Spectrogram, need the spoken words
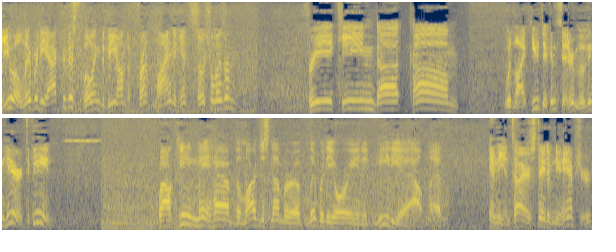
You a liberty activist willing to be on the front line against socialism? FreeKeene.com Would like you to consider moving here to Keene. While Keene may have the largest number of liberty oriented media outlets, In the entire state of New Hampshire,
